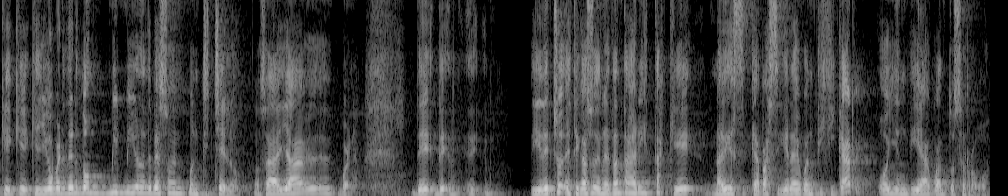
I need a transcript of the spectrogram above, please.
que, que, llegó a perder 2 mil millones de pesos en Monticello. O sea, ya, eh, bueno. Y de hecho, este caso tiene tantas aristas que nadie es capaz siquiera de cuantificar hoy en día cuánto se robó.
